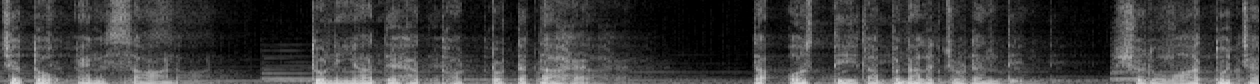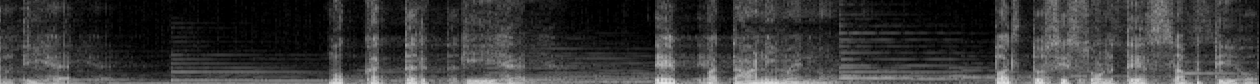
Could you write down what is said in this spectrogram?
ਜਦੋਂ ਇਨਸਾਨ ਦੁਨੀਆ ਦੇ ਹੱਥੋਂ ਟੁੱਟਦਾ ਹੈ, ਤਾਂ ਉਸ ਦੀ ਰੱਬ ਨਾਲ ਜੁੜਨ ਦੀ ਸ਼ੁਰੂਆਤ ਹੋ ਜਾਂਦੀ ਹੈ। ਮੁਕੱਦਰ ਕੀ ਹੈ, ਇਹ ਪਤਾ ਨਹੀਂ ਮੈਨੂੰ, ਪਰ ਤੁਸੀਂ ਸੁਣਦੇ ਸਭ ਦੀ ਹੋ,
